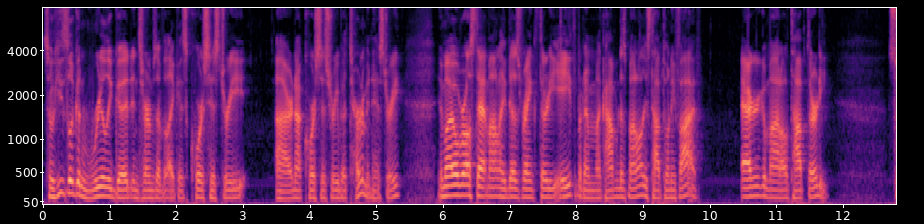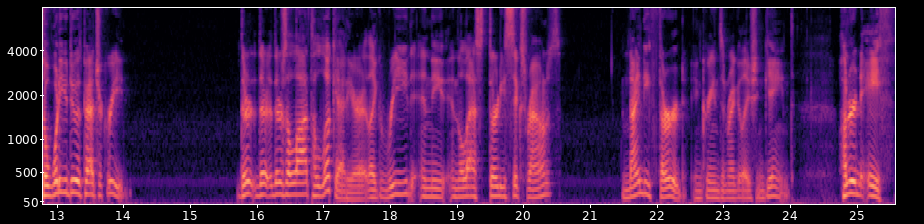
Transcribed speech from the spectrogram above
So he's looking really good in terms of like his course history, uh, or not course history, but tournament history. In my overall stat model, he does rank 38th, but in my confidence model, he's top 25. Aggregate model, top 30. So what do you do with Patrick Reed? There, there, there's a lot to look at here. Like Reed in the in the last 36 rounds, 93rd in greens and regulation gained, 108th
